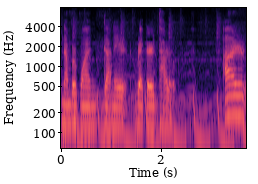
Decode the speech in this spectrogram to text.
নাম্বার ওয়ান গানের রেকর্ড ধারক। আর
